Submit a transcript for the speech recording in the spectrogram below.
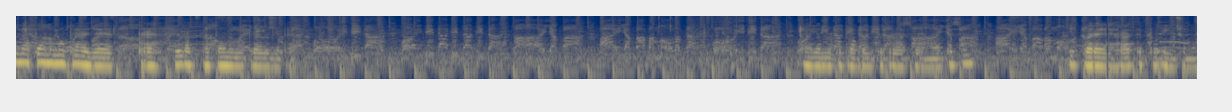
На повному приводі пре, фура на повному приводі пре. Але ми попробуємо тут розвернутися і Переіграти по-іншому.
